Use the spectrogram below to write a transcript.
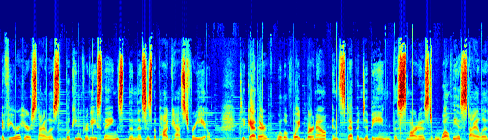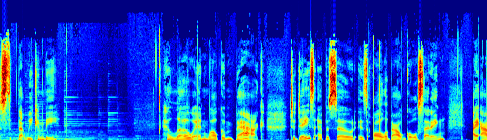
If you're a hairstylist looking for these things, then this is the podcast for you. Together, we'll avoid burnout and step into being the smartest, wealthiest stylists that we can be. Hello, and welcome back. Today's episode is all about goal setting. I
